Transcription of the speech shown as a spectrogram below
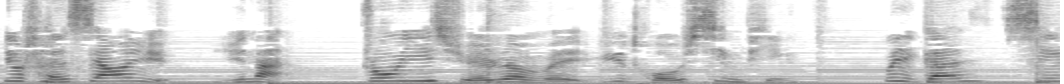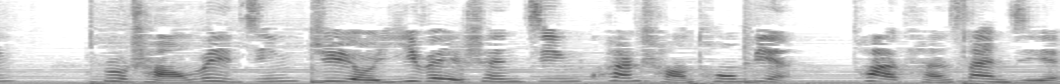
又称香芋、芋奶。中医学认为，芋头性平，味甘辛，入肠胃经，具有益胃生津、宽肠通便、化痰散结、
